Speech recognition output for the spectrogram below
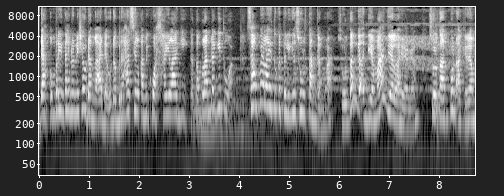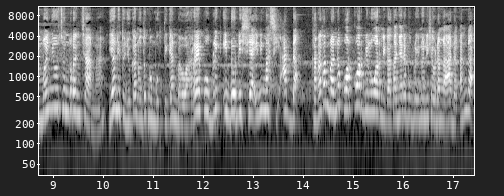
Dah pemerintah Indonesia udah nggak ada, udah berhasil kami kuasai lagi, kata Belanda gitu Wak. Sampailah itu ke telinga Sultan kan Wak. Sultan nggak diam aja lah ya kan. Sultan pun akhirnya menyusun rencana yang ditujukan untuk membuktikan bahwa Republik Indonesia ini masih ada. Karena kan Belanda keluar-keluar di luar nih katanya Republik Indonesia udah nggak ada kan nggak.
